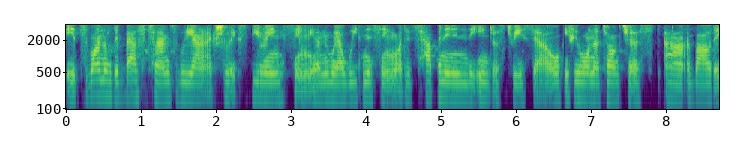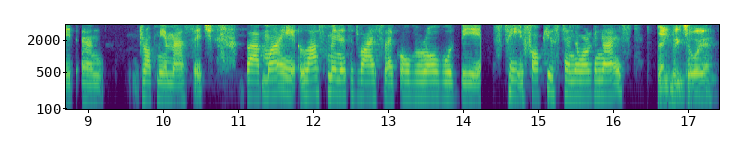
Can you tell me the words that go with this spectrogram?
it's one of the best times we are actually experiencing and we are witnessing what is happening in the industry. So if you want to talk just uh, about it and drop me a message. But my last minute advice, like overall, would be stay focused and organized. Thank you, Victoria.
